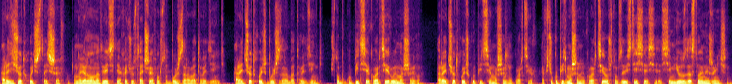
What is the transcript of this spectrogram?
а ради чего ты хочешь стать шефом, то, наверное, он ответит, я хочу стать шефом, чтобы больше зарабатывать деньги. А ради чего ты хочешь больше зарабатывать деньги? Чтобы купить себе квартиру и машину. А ради чего ты хочешь купить себе машину и квартиру? Я хочу купить машину и квартиру, чтобы завести себе се- семью с достойной женщиной.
